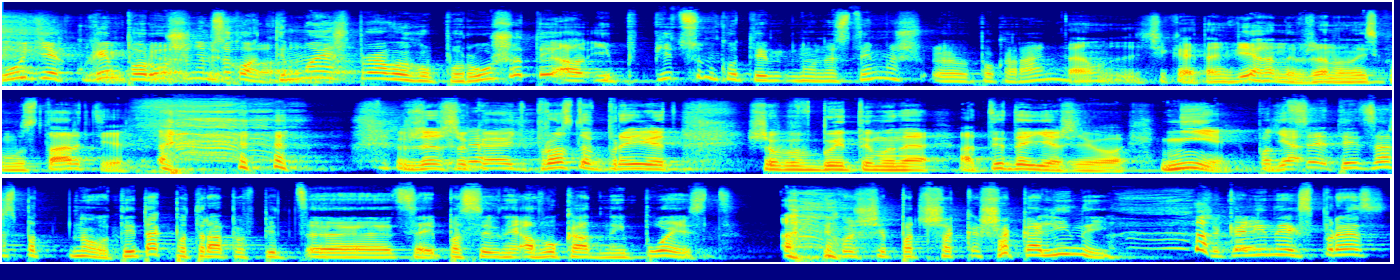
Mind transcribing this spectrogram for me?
будь-яким Яка порушенням ти закону. Ти падла. маєш право його порушити, а і в підсумку ти ну, нестимеш е, покарання. Там, чекай, там вегани вже на низькому старті. Вже шукають просто привід, щоб вбити мене, а ти даєш його. Ні. По Я... це, ти зараз пот- ну, ти і так потрапив під е, цей пасивний авокадний поїзд. Ти хочеш ще під шак... шакаліний? Шакаліний експрес?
